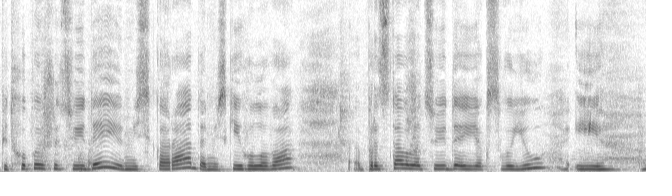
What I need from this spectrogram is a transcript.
підхопивши цю ідею, міська рада, міський голова е, представила цю ідею як свою і е,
